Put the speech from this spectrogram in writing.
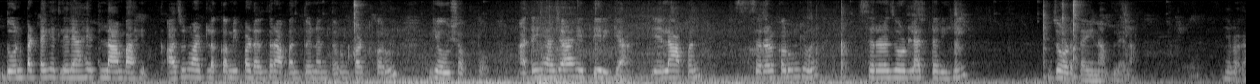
दोन पट्ट्या घेतलेल्या आहेत लांब आहेत. अजून वाटलं कमी पडेल तर आपण तो नंतरून कट करून घेऊ शकतो. आता ह्या ज्या आहेत तिरक्या याला आपण सरळ करून घेऊ. सरळ जोडल्यात तरीही जोडता येईन आपल्याला. हे बघा.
